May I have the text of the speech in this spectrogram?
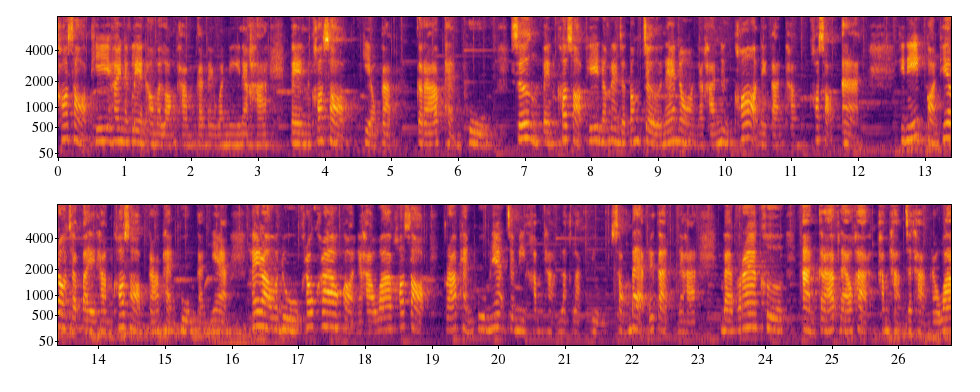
ข้อสอบที่ให้นักเรียนเอามาลองทำกันในวันนี้นะคะ เป็นข้อสอบเกี่ยวกับกราฟแผนภูมิ ซึ่งเป็นข้อสอบที่นักเรียนจะต้องเจอแน่นอนนะคะ 1 ข้อในการทำข้อสอบอ่าน ทีนี้ก่อนที่เราจะไปทำข้อสอบกราฟแผนภูมิกันเนี่ยให้เราดูคร่าวๆก่อนนะคะ ว่าข้อสอบกราฟแผนภูมิเนี่ยจะมีคำถามหลักๆ อยู่ 2 แบบด้วยกันนะคะ แบบแรกคืออ่านกราฟแล้วค่ะคำถามจะถามเราว่า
